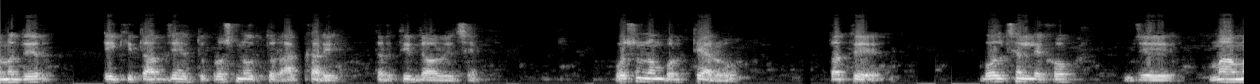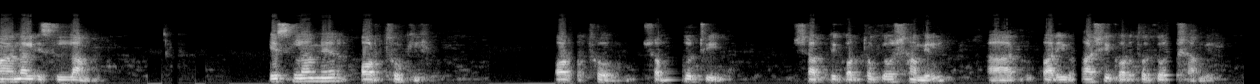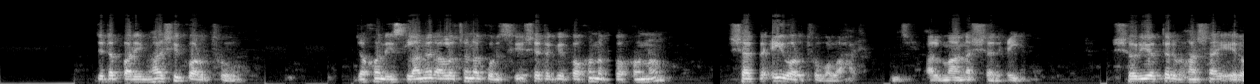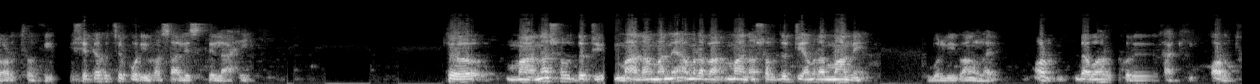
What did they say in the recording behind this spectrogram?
আমাদের এই কিতাব যেহেতু প্রশ্ন উত্তর আকারে তার তীর দেওয়া রয়েছে। প্রশ্ন নম্বর তেরো, তাতে বলছেন লেখক যে, মা মানাল ইসলাম? ইসলামের অর্থ কি? অর্থ শব্দটি শাব্দিক অর্থকেও সামিল আর পারিভাষিক অর্থকেও সামিল। যেটা পারিভাষিক অর্থ যখন ইসলামের আলোচনা করছি, সেটাকে কখনো কখনো এই অর্থ বলা হয়। আল মানা এই শরীয়তের ভাষায় এর অর্থ কি? সেটা হচ্ছে পরিভাষা আল ইস্তিলাহি তো মানা শব্দটি, মানা মানে আমরা মানা শব্দটি আমরা মানে বলি বাংলায়। ব্যবহার করে থাকি, অর্থ।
